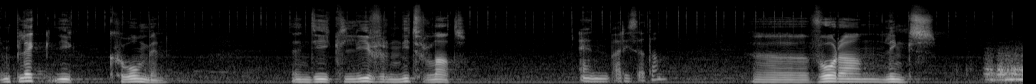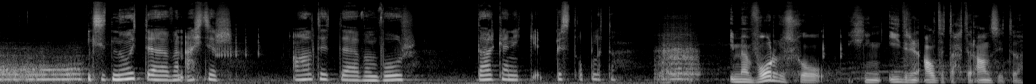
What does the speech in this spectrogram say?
Een plek die ik gewoon ben. En die ik liever niet verlaat. En waar is dat dan? Eh, vooraan links. Ik zit nooit eh, van achter, altijd eh, van voor. Daar kan ik best opletten. In mijn vorige school ging iedereen altijd achteraan zitten.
